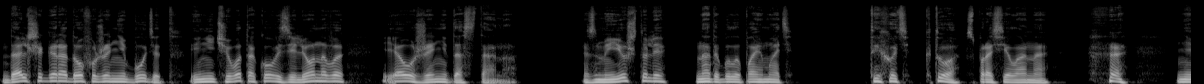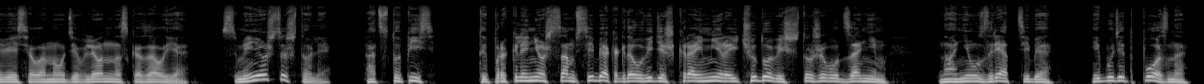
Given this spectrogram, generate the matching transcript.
Дальше городов уже не будет, и ничего такого зеленого я уже не достану. Змею, что ли, надо было поймать? «Ты хоть кто?» — спросила она. «Ха, Невесело, но удивленно сказал я. Смеешься, что ли? Отступись. Ты проклянешь сам себя, когда увидишь край мира и чудовищ, что живут за ним. Но они узрят тебя, и будет поздно.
